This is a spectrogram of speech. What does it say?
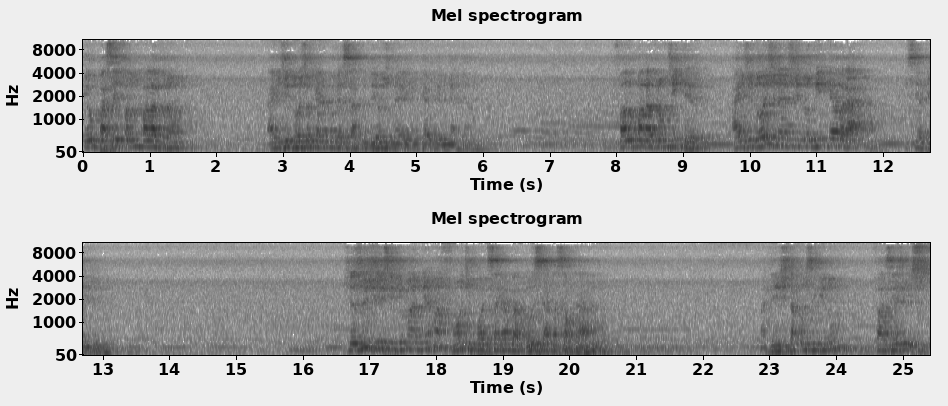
eu passei falando palavrão. Aí de noite eu quero conversar com Deus, né? E quero que Ele me atenda. Falo palavrão o dia inteiro. Aí de noite, né, antes de dormir, quer orar e ser atendido. Jesus disse: de uma mesma fonte pode sair água doce e água salgada. Mas tem gente que está conseguindo fazer isso.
